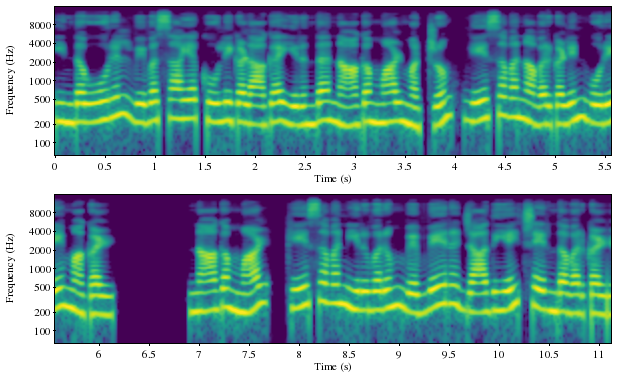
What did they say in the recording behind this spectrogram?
இந்த ஊரில் விவசாய கூலிகளாக இருந்த நாகம்மாள் மற்றும் கேசவன் அவர்களின் ஒரே மகள். நாகம்மாள் கேசவன் இருவரும் வெவ்வேறு ஜாதியைச் சேர்ந்தவர்கள்.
